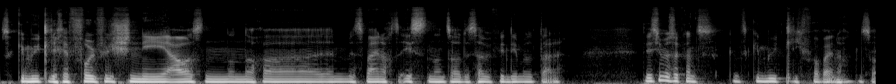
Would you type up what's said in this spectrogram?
so gemütliche, voll viel Schnee außen und nachher äh, das Weihnachtsessen und so, das habe ich finde ich immer total. Das ist immer so ganz, ganz gemütlich vor Weihnachten so.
